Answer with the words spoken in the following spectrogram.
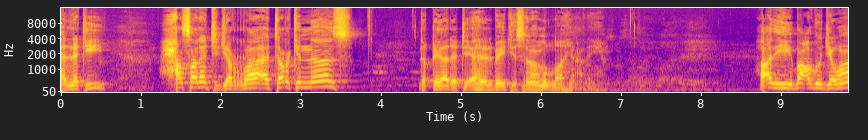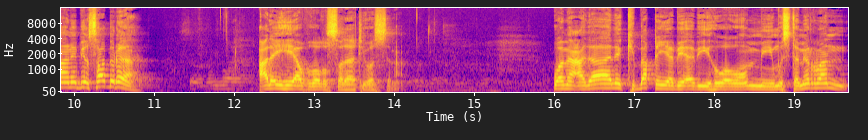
التي حصلت جراء ترك الناس لقيادة أهل البيت سلام الله عليهم. هذه بعض جوانب صبره عليه أفضل الصلاة والسلام. ومع ذلك بقي بأبي هو وأمي مستمرا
